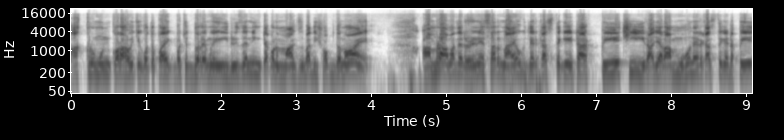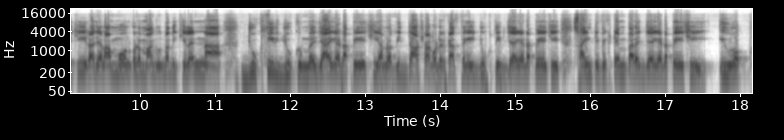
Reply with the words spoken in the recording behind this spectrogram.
আক্রমণ করা হয়েছে গত কয়েক বছর ধরে এবং এই রিজনিংটা কোনো মার্ক্সবাদী শব্দ নয়। আমরা আমাদের রেনেসার নায়কদের কাছ থেকে এটা পেয়েছি, রাজা রামমোহনের কাছ থেকে এটা পেয়েছি, রাজা রামমোহন কোনো মার্ক্সবাদী ছিলেন না, যুক্তির যুগ জায়গাটা পেয়েছি, আমরা বিদ্যাসাগরের কাছ থেকে যুক্তির জায়গাটা পেয়েছি সাইন্টিফিক টেম্পারের জায়গাটা পেয়েছি, ইউরোপ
